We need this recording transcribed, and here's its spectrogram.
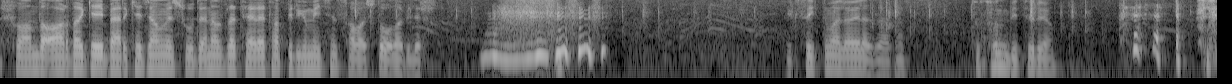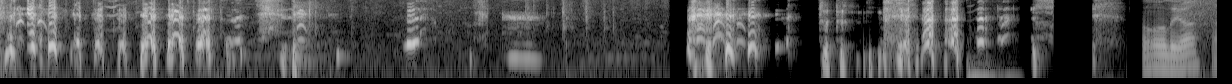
şu anda Arda Gay, Berkecan ve Sudenaz'la TR Top 1 Yumi için savaşta olabilir. Yüksek ihtimal öyle zaten. Tutun bitiriyor. Tutun. Ne oluyor? Ha,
